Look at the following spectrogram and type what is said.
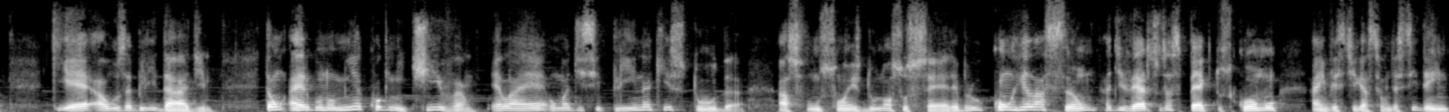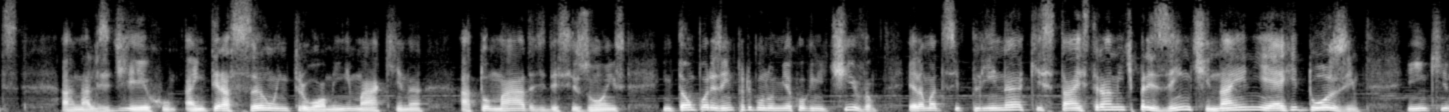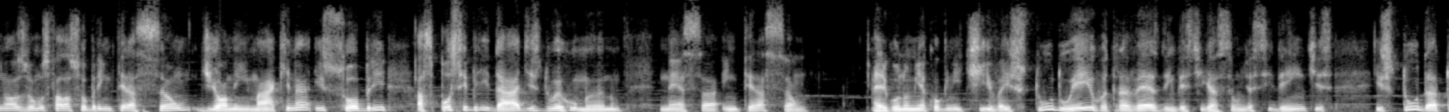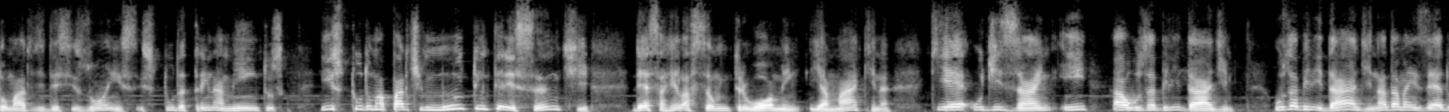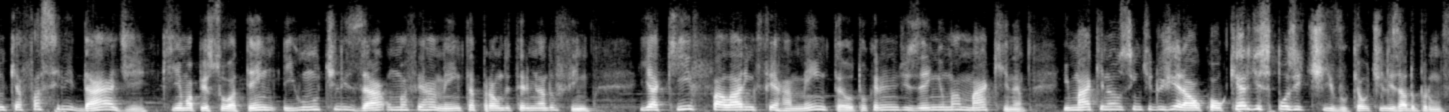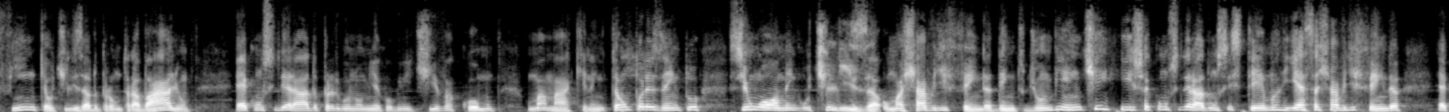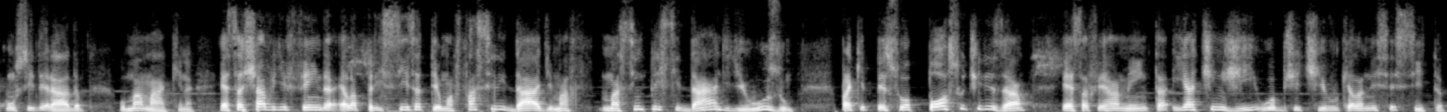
que é a usabilidade. Então, a ergonomia cognitiva, ela é uma disciplina que estuda as funções do nosso cérebro com relação a diversos aspectos, como a investigação de acidentes, a análise de erro, a interação entre o homem e máquina, a tomada de decisões. Então, por exemplo, a ergonomia cognitiva é uma disciplina que está extremamente presente na NR12, em que nós vamos falar sobre a interação de homem e máquina e sobre as possibilidades do erro humano nessa interação. A ergonomia cognitiva estuda o erro através da investigação de acidentes, estuda a tomada de decisões, estuda treinamentos e estuda uma parte muito interessante dessa relação entre o homem e a máquina, que é o design e a usabilidade. Usabilidade nada mais é do que a facilidade que uma pessoa tem em utilizar uma ferramenta para um determinado fim. E aqui, falar em ferramenta, eu estou querendo dizer em uma máquina. E máquina no sentido geral, qualquer dispositivo que é utilizado para um fim, que é utilizado para um trabalho, é considerado para ergonomia cognitiva como uma máquina. Então, por exemplo, se um homem utiliza uma chave de fenda dentro de um ambiente, isso é considerado um sistema e essa chave de fenda é considerada uma máquina. Essa chave de fenda ela precisa ter uma facilidade, uma, uma simplicidade de uso para que a pessoa possa utilizar essa ferramenta e atingir o objetivo que ela necessita.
